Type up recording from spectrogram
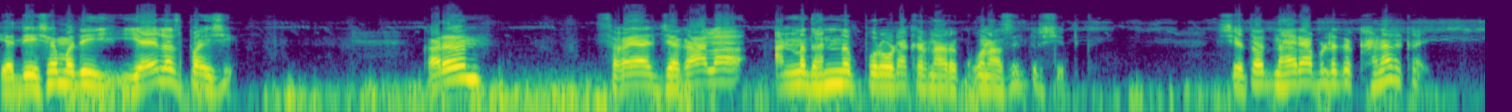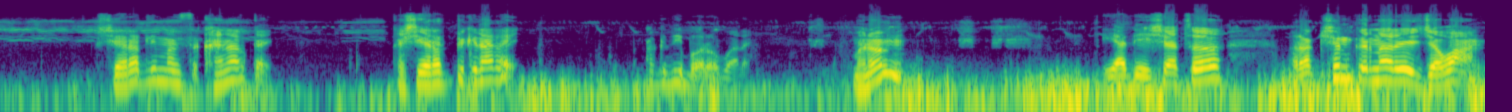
या देशामध्ये यायलाच पाहिजे. कारण सगळ्या जगाला अन्नधान्य पुरवठा करणारं कोण असेल तर शेतकरी. शेतात नाही राबलं तर खाणार काय? शहरातली माणसं खाणार काय? का शहरात पिकणार आहे? अगदी बरोबर आहे. म्हणून या देशाचं रक्षण करणारे जवान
